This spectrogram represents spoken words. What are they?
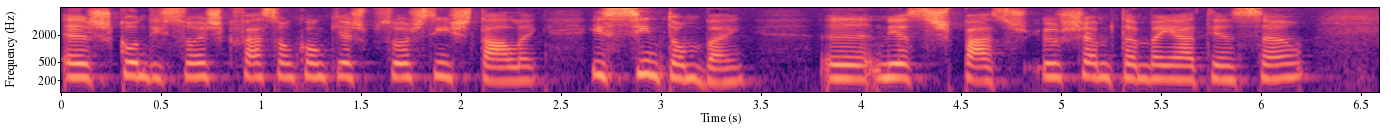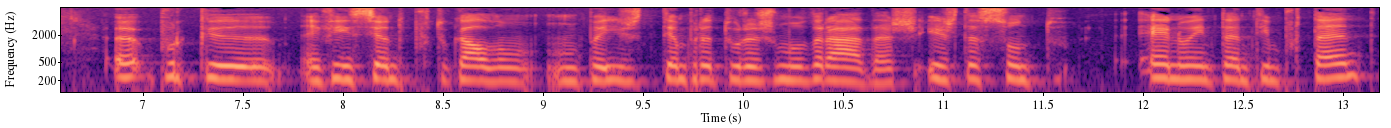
as condições que façam com que as pessoas se instalem e se sintam bem nesses espaços. Eu chamo também a atenção. Porque, enfim, sendo Portugal um, um país de temperaturas moderadas, este assunto é, no entanto, importante.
